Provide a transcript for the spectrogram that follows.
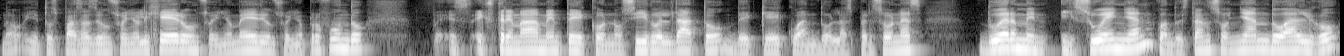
¿no? Y entonces pasas de un sueño ligero, un sueño medio, un sueño profundo. Es extremadamente conocido el dato de que cuando las personas duermen y sueñan, cuando están soñando algo,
